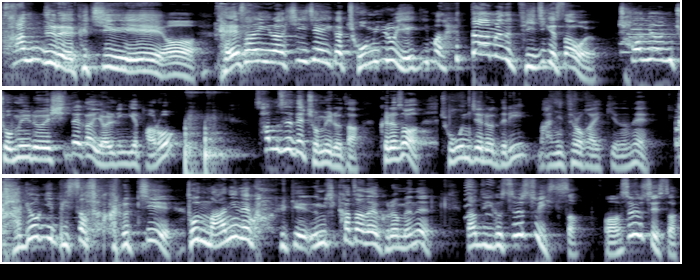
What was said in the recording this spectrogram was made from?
산드레 그치. 어. 대상이랑 CJ가 조미료 얘기만 했다 하면 뒤지게 싸워요. 천연 조미료의 시대가 열린 게 바로 3세대 조미료다. 그래서 좋은 재료들이 많이 들어가 있기는 해. 가격이 비싸서 그렇지 돈 많이 내고 이렇게 음식 하잖아요. 그러면은 나도 이거 쓸 수 있어. 어, 쓸 수 있어.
